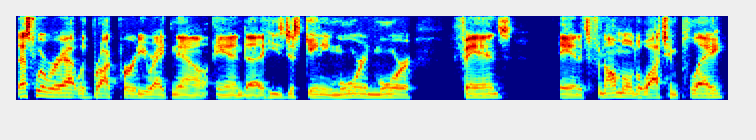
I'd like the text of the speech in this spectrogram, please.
that's where we're at with Brock Purdy right now and uh, he's just gaining more and more fans and it's phenomenal to watch him play.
